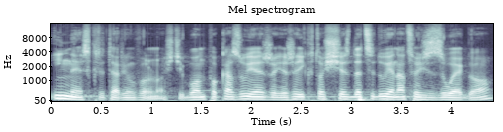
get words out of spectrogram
inne jest kryterium wolności, bo on pokazuje, że jeżeli ktoś się zdecyduje na coś złego,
